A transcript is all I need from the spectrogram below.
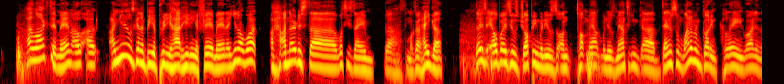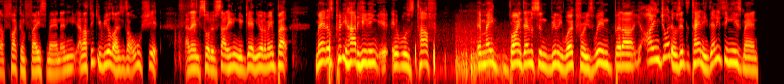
I liked it, man. I I, I knew it was going to be a pretty hard hitting affair, man. And you know what? I, I noticed. Uh, what's his name? Oh my God, Hager. Those elbows he was dropping when he was on top mount when he was mounting uh, Danielson. One of them got him clean right in the fucking face, man. And he and I think he realized he's like, oh shit, and then sort of started hitting again. You know what I mean? But man, it was pretty hard hitting. It, it was tough. It made Bryan Danielson really work for his win, but uh, I enjoyed it. It was entertaining. The only thing is, man,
